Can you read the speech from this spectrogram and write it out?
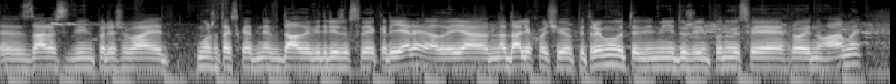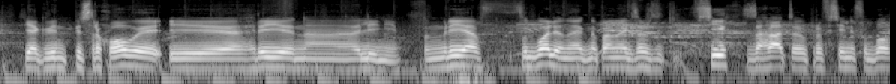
Е, Зараз він переживає, можна так сказати, невдалий відрізок своєї кар'єри, але я надалі хочу його підтримувати. Він мені дуже імпонує своєю грою ногами, як він підстраховує і гріє на лінії. Мрія футболі, ну як напевно, як завжди всіх, заграти у професійний футбол.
